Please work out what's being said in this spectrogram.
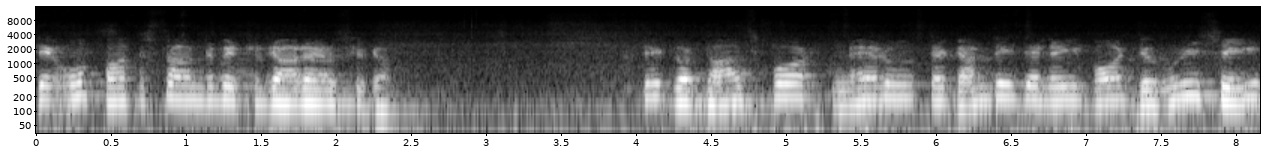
ਤੇ ਉਹ ਪਾਕਿਸਤਾਨ ਦੇ ਵਿੱਚ ਜਾ ਰਿਹਾ ਸੀਗਾ। ਤੇ ਗੁਰਦਾਸਪੁਰ, ਨਹਿਰੂ ਤੇ ਗਾਂਧੀ ਦੇ ਲਈ ਬਹੁਤ ਜ਼ਰੂਰੀ ਸੀ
